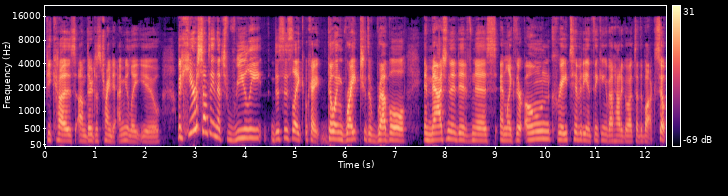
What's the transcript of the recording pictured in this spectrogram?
because um, they're just trying to emulate you. But here's something that's really this is like okay, going right to the rebel imaginativeness and like their own creativity and thinking about how to go outside the box. So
